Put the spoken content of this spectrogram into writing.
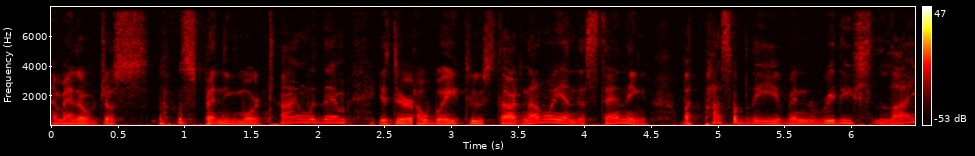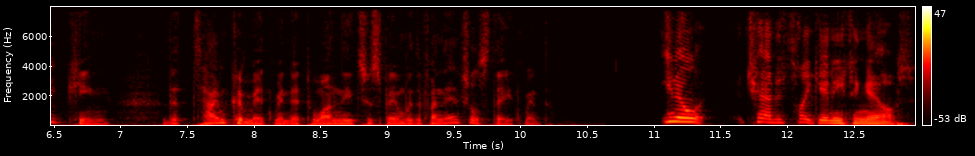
a matter of just spending more time with them? Is there a way to start not only understanding, but possibly even really liking the time commitment that one needs to spend with a financial statement? You know, Chad, it's like anything else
